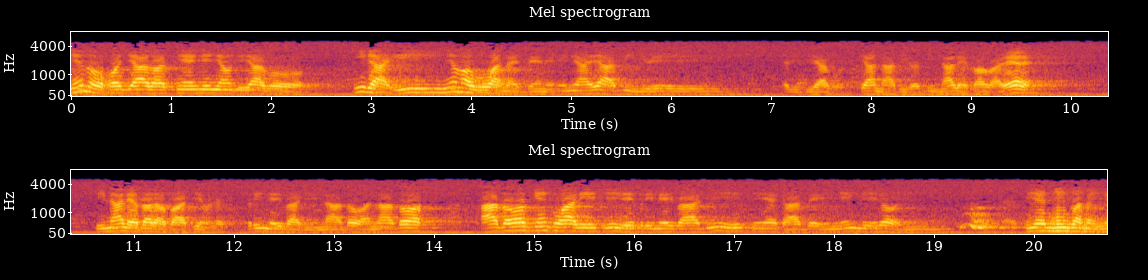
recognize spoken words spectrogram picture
ရင်းတော်ဟောကြားသောရှင်းရင်းကြောင်းတရားကိုဣဒဤမျက်မှောက်ဘဝ၌သင်နေအညာယအပြီး၍အဲ့ဒီတရားကိုကြားနာပြီးတော့သိနာလဲသွားပါရဲ့ဒီနာလဲသွားတော့ဘာဖြစ်မလဲပရိနိဗ္ဗာတိနာသောအနာသောအာသောကင်းကွာသည်ဖြစ်၍ပရိနိဗ္ဗာတိဆင်းရဲခါသိငြိမ့်နေတော့၏ ဆင်းရဲငြိမ်းသွားနိုင်တ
